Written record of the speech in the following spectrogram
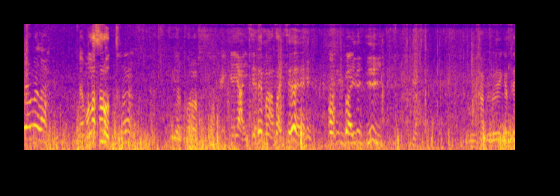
বেমালা। স্রোত? হ্যাঁ। কি আর করার? আইছে রে মাছ আইছে। আমি বাইরে উল্টা বেরোয় গেছে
